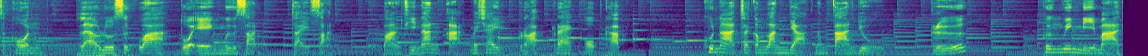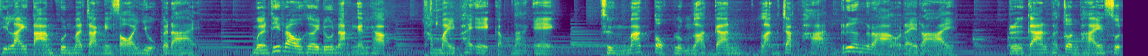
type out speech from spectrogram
สักคน แล้วรู้สึกว่าตัวเองมือสั่นใจสั่น บางทีนั่นอาจไม่ใช่รักแรกพบครับ คุณอาจจะกำลังอยากน้ำตาลอยู่ หรือ เพิ่งวิ่งหนีหมาที่ไล่ตามคุณมาจากในซอยอยู่ก็ได้ เหมือนที่เราเคยดูหนังกันครับทำไมพระเอกกับนางเอกถถึงมักตกหลุมรักกันหลังจากผ่านเรื่องราวร้ายๆหรือการผจญภัยสุด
